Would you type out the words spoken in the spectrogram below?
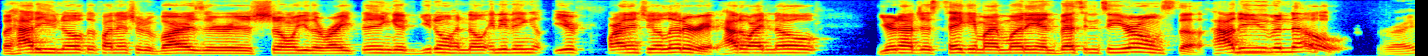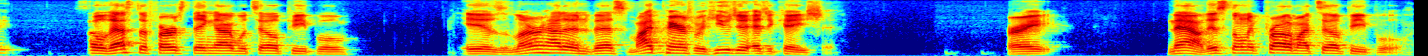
But how do you know if the financial advisor is showing you the right thing if you don't know anything? You're financially illiterate. How do I know you're not just taking my money and investing into your own stuff? How do you even mm. know? Right. So that's the first thing I would tell people is learn how to invest. My parents were huge in education. Right. Now, this is the only problem I tell people.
